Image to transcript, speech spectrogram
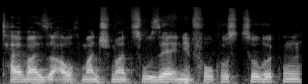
teilweise auch manchmal zu sehr in den Fokus zu rücken?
